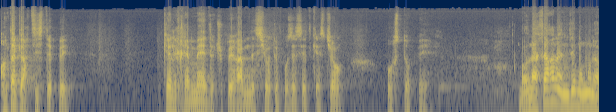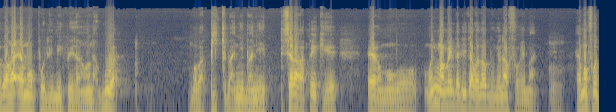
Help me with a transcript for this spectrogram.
en tant qu'artiste épais, quel remède tu peux ramener si on te posait cette question pour stopper? Bon na nzembo ngo polémique mpe na mo bapike bani bani esalaka mpe ke ere moko omoni mohamed ali ta baza bunda na foreman emo faut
